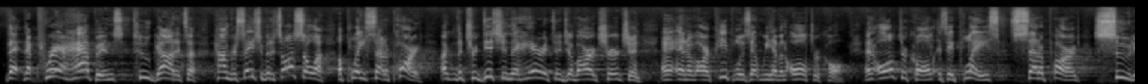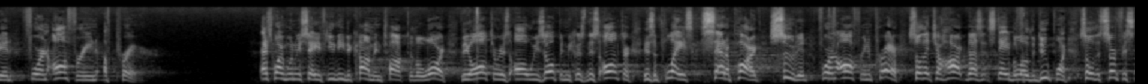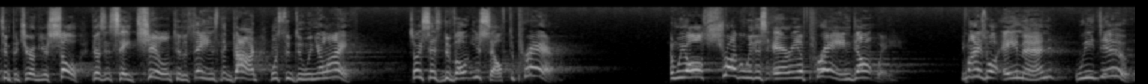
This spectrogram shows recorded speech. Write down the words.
That, that prayer happens to God. It's a conversation, but it's also a, a place set apart. Uh, the tradition, the heritage of our church and, and of our people is that we have an altar call. An altar call is a place set apart, suited for an offering of prayer. That's why when we say if you need to come and talk to the Lord, the altar is always open because this altar is a place set apart, suited for an offering of prayer, so that your heart doesn't stay below the dew point, so the surface temperature of your soul doesn't stay chilled to the things that God wants to do in your life. So he says, devote yourself to prayer. And we all struggle with this area of praying, don't we? You might as well, amen. We do.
